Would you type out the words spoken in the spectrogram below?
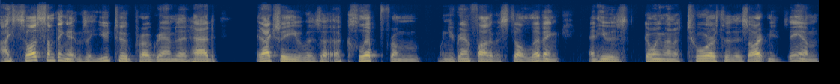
I saw something, it was a YouTube program that had, it actually was a, a clip from when your grandfather was still living, and he was going on a tour through this art museum.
